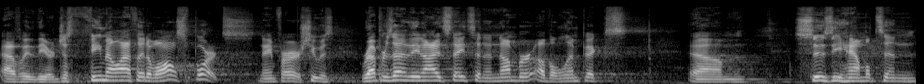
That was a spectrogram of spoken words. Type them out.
athlete of the year, just female athlete of all sports, named for her. She was represented the United States in a number of Olympics. Um, Suzy Hamilton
